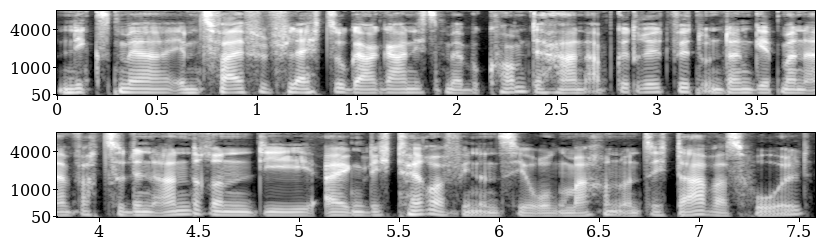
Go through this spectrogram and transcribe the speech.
nichts mehr, im Zweifel vielleicht sogar gar nichts mehr bekommt, der Hahn abgedreht wird und dann geht man einfach zu den anderen, die eigentlich Terrorfinanzierung machen und sich da was holt.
